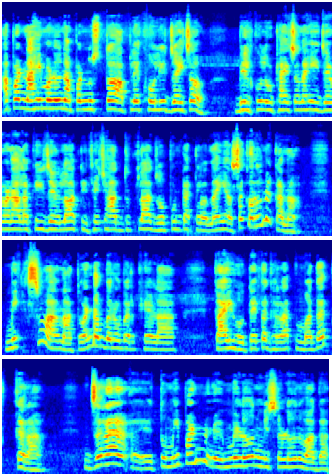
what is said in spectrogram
आपण नाही म्हणून आपण नुसतं आपले खोलीत जायचं बिलकुल उठायचं नाही जेवण आलं की जेवलं तिथेच हात धुतला झोपून टाकलं नाही असं करू नका ना. मिक्स व्हा नातवंडांबरोबर खेळा काही होते तर घरात मदत करा. जरा तुम्ही पण मिळून मिसळून वागा.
